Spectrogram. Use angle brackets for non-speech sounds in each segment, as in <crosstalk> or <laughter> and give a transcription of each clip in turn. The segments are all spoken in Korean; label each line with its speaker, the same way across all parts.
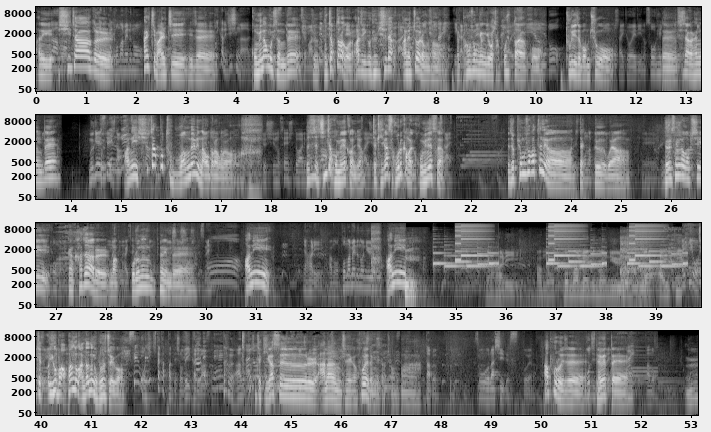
Speaker 1: 아니 시작을 할지 말지 이제 고민하고 있었는데 그 붙잡더라고요. 아직 이거 경기 시작 안 했죠? 이러면서 방송 경기고 잡고 싶다 해갖고 둘이 이제 멈추고 네, 시작을 했는데 아니 시작부터 무한맵이 나오더라고요. 하, 저 진짜 진짜 고민했거든요. 진짜 기가스 고를까 말까 고민했어요. 저 평소 같으면 진짜 그 뭐야 별 생각 없이 그냥 카자를 막 고르는 편인데 아니 아니 진짜 이거 봐 방금 안 닿는 거 보셨죠 이거 진짜 기가스를 안 한 제가 후회됩니다 좀 와. 앞으로 이제 대회 때
Speaker 2: 음.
